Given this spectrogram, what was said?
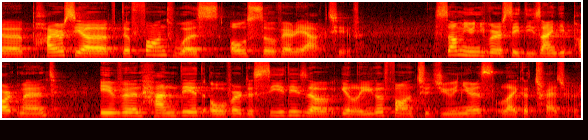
the piracy of the font was also very active. Some university design department even handed over the CDs of illegal font to juniors like a treasure.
